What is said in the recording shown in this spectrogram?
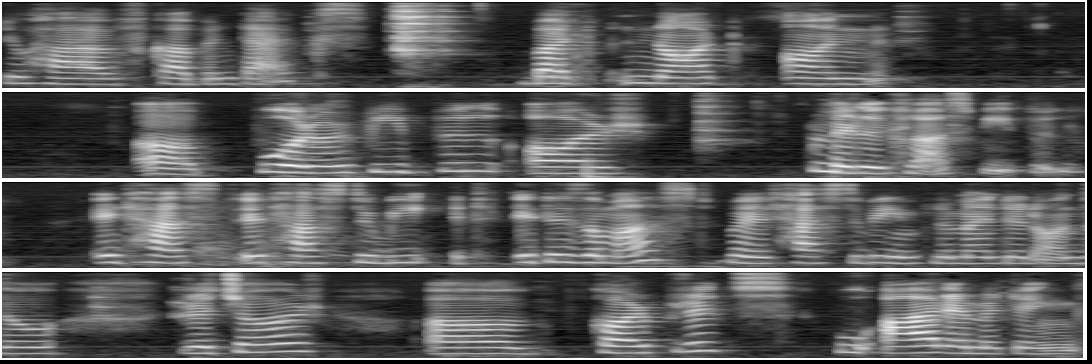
to have carbon tax, but not on uh, poorer people or middle class people. It has it has to be it, it is a must, but it has to be implemented on the richer uh, corporates who are emitting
